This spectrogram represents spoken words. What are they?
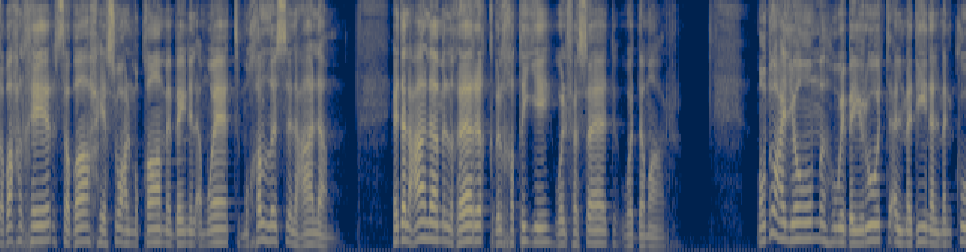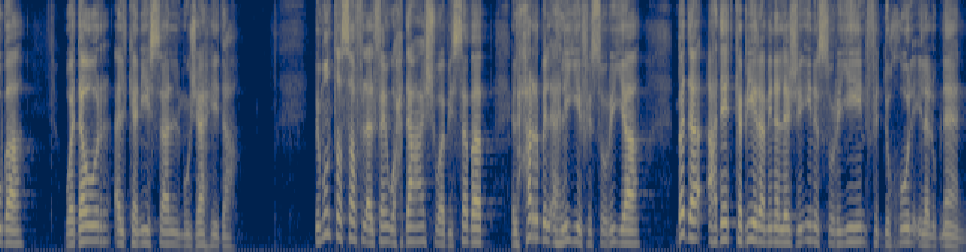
صباح الخير صباح يسوع المقام من بين الأموات مخلص العالم. هذا العالم الغارق بالخطية والفساد والدمار. موضوع اليوم هو بيروت المدينة المنكوبة ودور الكنيسة المجاهدة. بمنتصف 2011 وبسبب الحرب الأهلية في سوريا بدأ أعداد كبيرة من اللاجئين السوريين في الدخول إلى لبنان.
